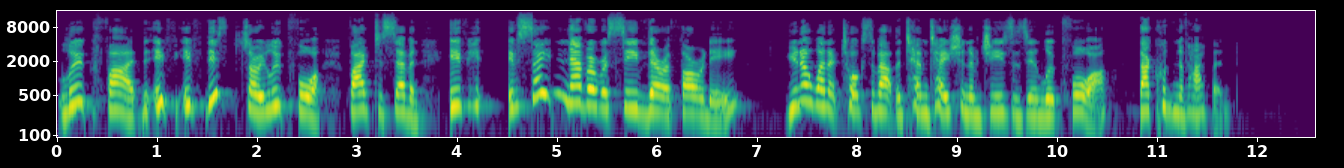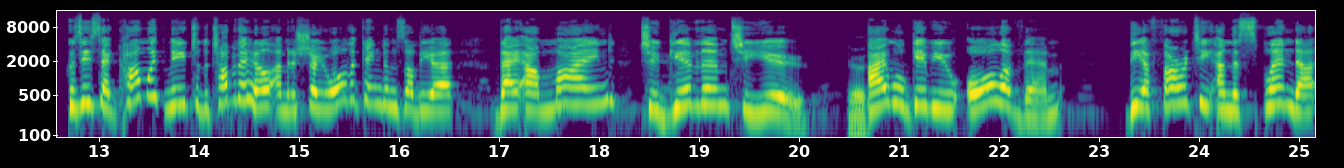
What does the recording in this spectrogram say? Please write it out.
Luke five. If if this sorry, Luke four five to seven. If if Satan never received their authority, you know when it talks about the temptation of Jesus in Luke four, that couldn't have happened. Because he said, Come with me to the top of the hill. I'm going to show you all the kingdoms of the earth. They are mine to give them to you. Yes. I will give you all of them, the authority and the splendor.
